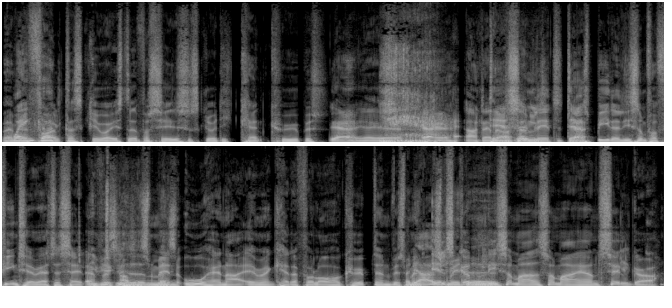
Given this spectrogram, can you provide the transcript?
hvad med wanker. folk, der skriver, i stedet for sælge, så skriver de, kan købes. Ja, ja, ja. ja, ja, ja. Den Det er sådan lidt, deres bil er ligesom for fin til at være til salg Ja, i virkeligheden, Men- men uha nej, man kan da få lov at købe den, hvis Men jeg man elsker smidt, den øh, lige så meget, som ejeren selv gør.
